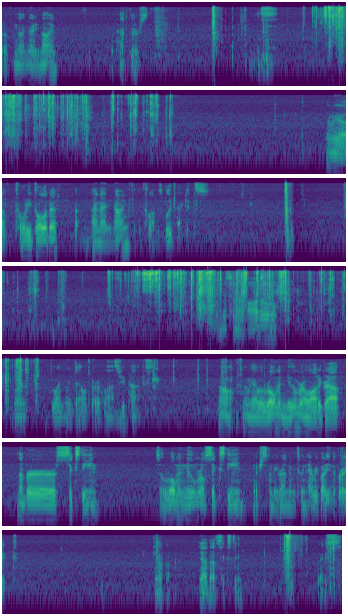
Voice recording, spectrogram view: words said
out of 999 the Panthers. Nice. Then we have Cody Goloubef at 999 for the Columbus Blue Jackets. Missing our auto. We're dwindling down to our last few packs. Oh, then we have a Roman numeral autograph, number 16. So Roman numeral 16, which is going to be random between everybody in the break. Yeah, that's 16. Thanks.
